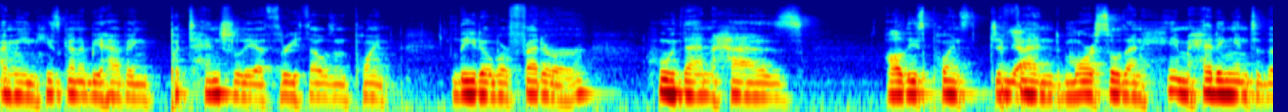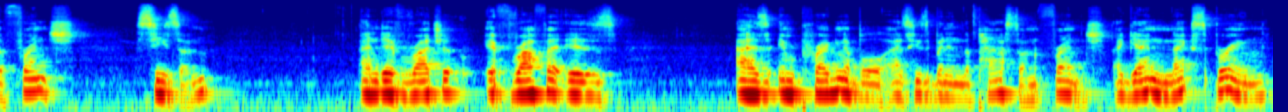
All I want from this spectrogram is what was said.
I mean, he's going to be having potentially a three thousand point lead over Federer, who then has all these points to Yeah. defend more so than him heading into the French season. And if Rafa, if Rafa is as impregnable as he's been in the past on French again next spring,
